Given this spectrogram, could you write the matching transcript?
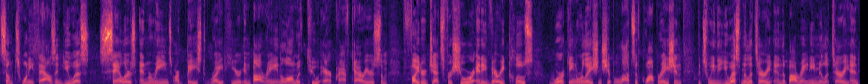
some 20,000 U.S. sailors and Marines are based right here in Bahrain, along with two aircraft carriers, some fighter jets for sure, and a very close working relationship, lots of cooperation between the U.S. military and the Bahraini military. And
